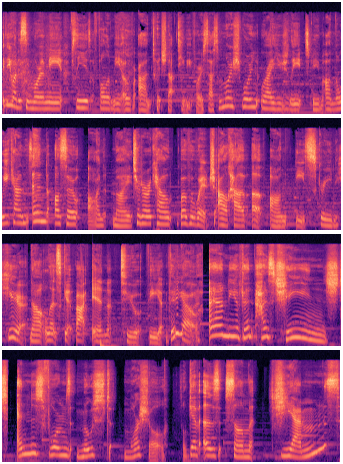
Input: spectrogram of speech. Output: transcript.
if you want to see more of me, please follow me over on twitch.tv forward slash Marshmorn, where I usually stream on the weekends and also on my Twitter account, both of which I'll have up on the screen here. Now let's get back into the video. And the event has changed. Endless Forms Most Martial. will give us some gems.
